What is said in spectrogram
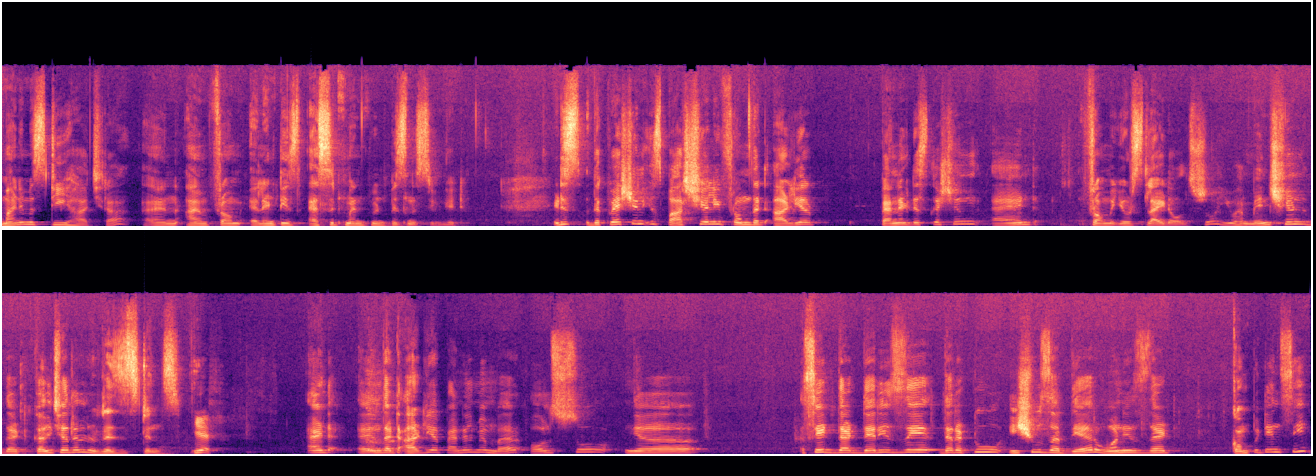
My name is T. Hachra, and I am from L&T's Asset Management Business Unit. It is the question is partially from that earlier panel discussion and from your slide also. You have mentioned that cultural resistance, Yes. And that earlier panel member also uh, said that there is a there are two issues are there. One is that competency,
